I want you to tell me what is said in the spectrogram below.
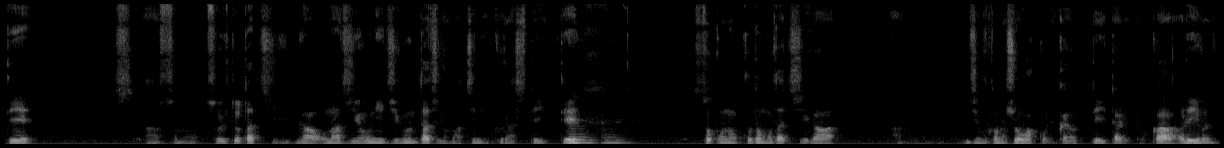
て、あそのそういう人たちが同じように自分たちの町に暮らしていて、うんうん。そこの子供たちがあの地元の小学校に通っていたりとか、あるいはうん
